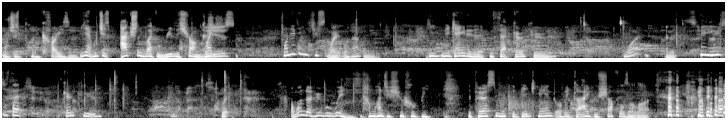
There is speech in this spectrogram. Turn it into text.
Which is pretty crazy. Yeah, which is actually like really strong. Because Wait, you just what did he just? wait, what happened? He negated it with that Goku. What? And it's Who uses that Goku? wait, I wonder who will win. I wonder who will win. The person with the big hand or the guy who shuffles a lot?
